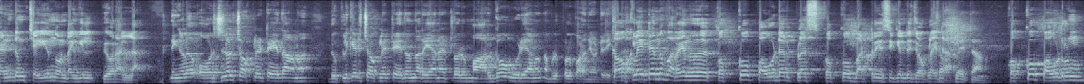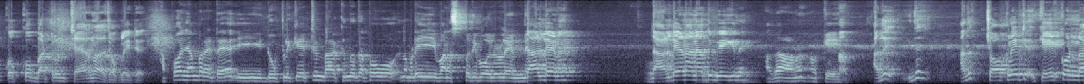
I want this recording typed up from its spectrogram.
രണ്ടും ചെയ്യുന്നുണ്ടെങ്കിൽ പ്യൂർ അല്ല. നിങ്ങൾ ഒറിജിനൽ ചോക്ലേറ്റ് ഏതാണ് ഡ്യൂപ്ലിക്കേറ്റ് ചോക്ലേറ്റ് ഏതെന്ന് അറിയാനായിട്ടുള്ള ഒരു മാർഗവും കൂടിയാണ് നമ്മളിപ്പോൾ പറഞ്ഞുകൊണ്ടിരിക്കുന്നത്. ചോക്ലേറ്റ് എന്ന് പറയുന്നത് cocoa powder plus cocoa butter is equal chocolate chocolate ആണ്. കൊക്കോ പൗഡറും കൊക്കോ ബട്ടറും ചേർന്നതാണ് ചോക്ലേറ്റ്. അപ്പോൾ ഞാൻ പറയട്ടെ ഈ ഡ്യൂപ്ലിക്കേറ്റ് ഉണ്ടാക്കുന്നത് അപ്പോൾ നമ്മുടെ ഈ വനസ്പതി പോലുള്ള എണ്ണ ഡാൽഡയാണ്. ഡാൽഡയാണ് അതിനകത്ത് ഉപയോഗിക്കുന്നത്. അതാണ് ഓക്കെ. അത് ഇത് അത് ചോക്ലേറ്റ് കേക്ക് ഉണ്ടാ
